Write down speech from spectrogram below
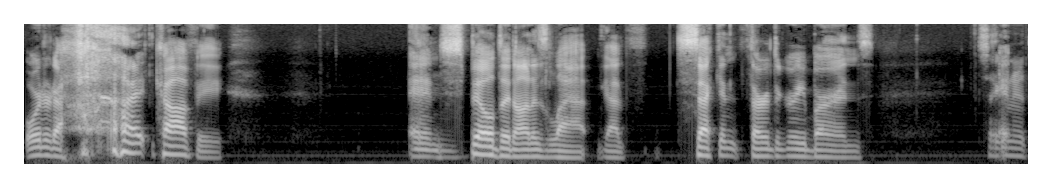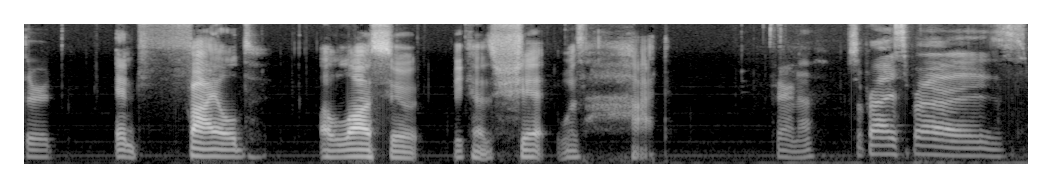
Ordered a hot coffee and mm. spilled it on his lap. Got second, third degree burns Second or third. and filed a lawsuit because shit was hot. Fair enough. Surprise, surprise.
